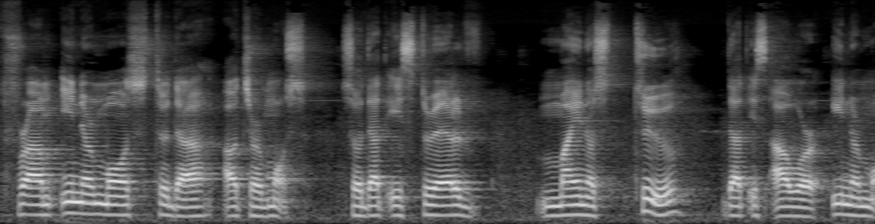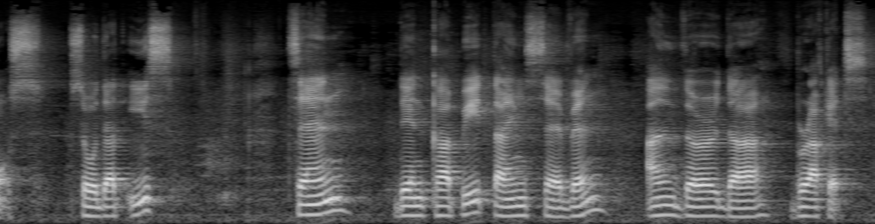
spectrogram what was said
from innermost to the outermost. So that is 12 minus 2. That is our innermost. So that is 10. Then copy times 7 under the brackets.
